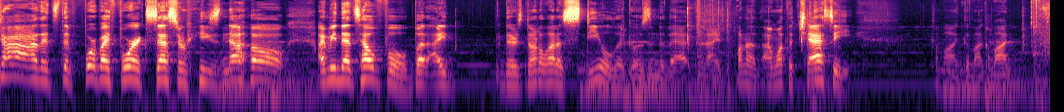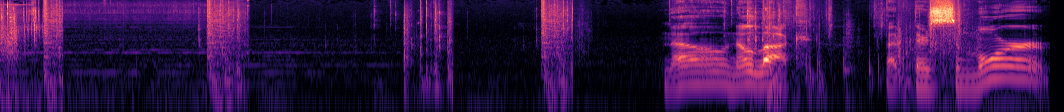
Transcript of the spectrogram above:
Ah, that's the 4x4 accessories. No. I mean, that's helpful, but I there's not a lot of steel that goes into that. And I want to I want the chassis. Come on, come on, come on. No, no luck. But there's some more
